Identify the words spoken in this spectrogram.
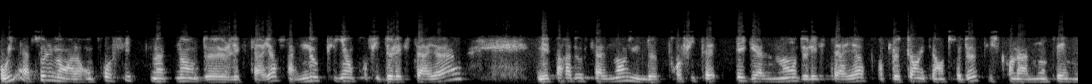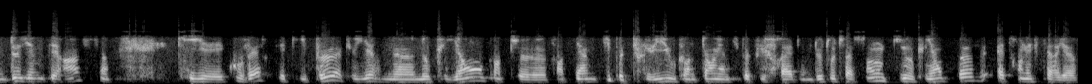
Oui, absolument. Alors on profite maintenant de l'extérieur, enfin nos clients profitent de l'extérieur, mais paradoxalement, ils profitaient également de l'extérieur quand le temps était entre deux, puisqu'on a monté une deuxième terrasse qui est couverte et qui peut accueillir nos clients quand, euh, quand il y a un petit peu de pluie ou quand le temps est un petit peu plus frais. Donc de toute façon, tous nos clients peuvent être en extérieur.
